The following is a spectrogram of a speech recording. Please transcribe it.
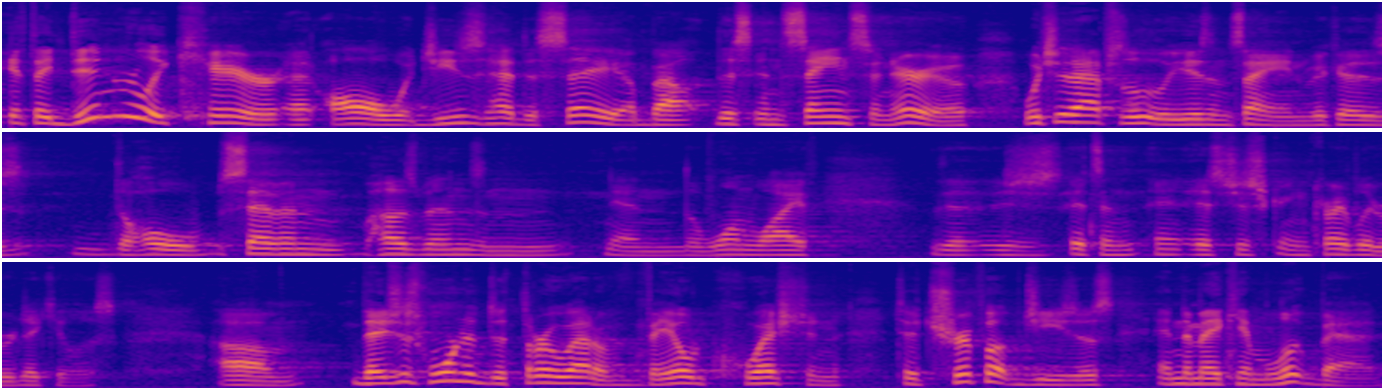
if they didn't really care at all what Jesus had to say about this insane scenario, which it absolutely is insane because the whole seven husbands and, and the one wife, it's, it's, it's just incredibly ridiculous. Um, they just wanted to throw out a veiled question to trip up Jesus and to make him look bad.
